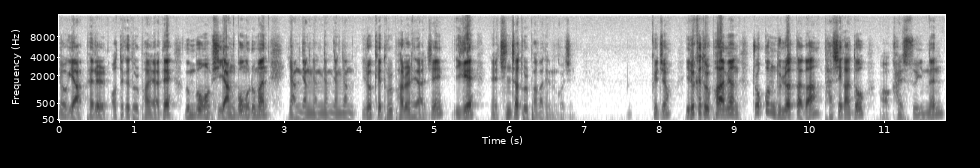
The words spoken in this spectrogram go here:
여기 앞에를 어떻게 돌파해야 돼? 음봉 없이 양봉으로만 양양양양양양 이렇게 돌파를 해야지 이게 예, 진짜 돌파가 되는 거지. 그죠? 이렇게 돌파하면 조금 눌렸다가 다시 가도 어, 갈 수 있는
